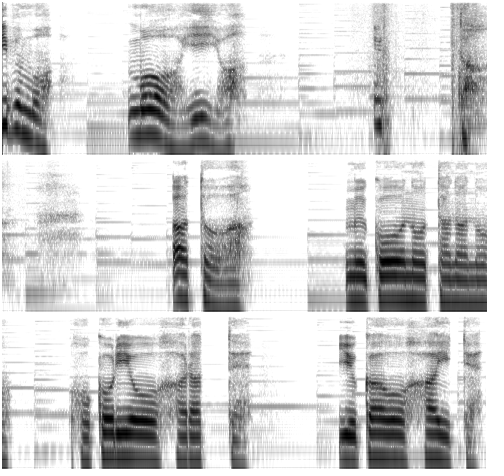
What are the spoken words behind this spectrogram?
イブも、もういいよ。えっと。あとは、向こうの棚の埃を払って、床を掃いて、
